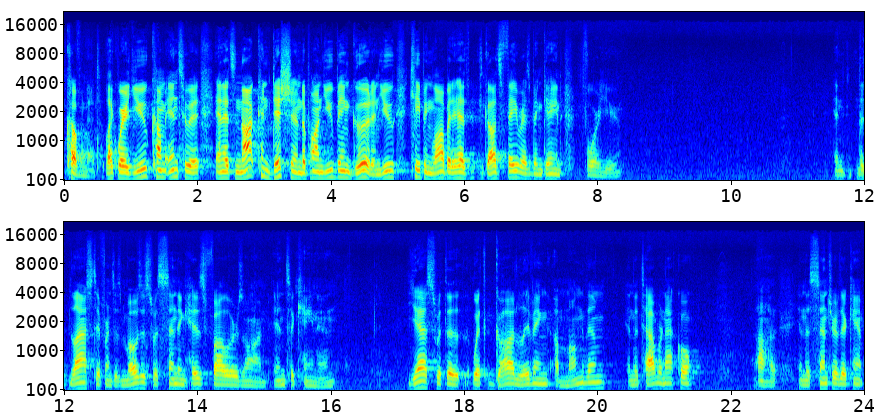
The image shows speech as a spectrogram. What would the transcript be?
covenant, like where you come into it and it's not conditioned upon you being good and you keeping law, but it has, God's favor has been gained for you. And the last difference is Moses was sending his followers on into Canaan. Yes, with, the, with God living among them in the tabernacle, uh, in the center of their camp,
